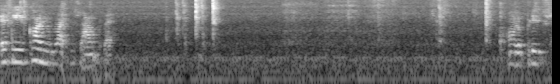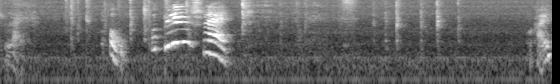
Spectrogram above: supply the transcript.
if you kind of like the sound of it. On a blue sledge. Oh, a blue sledge! Okay.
